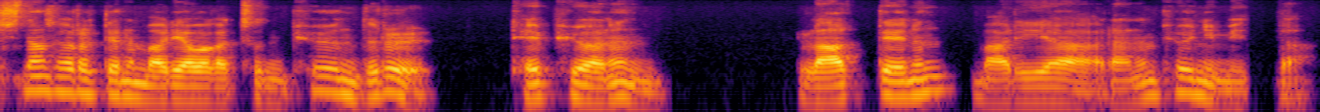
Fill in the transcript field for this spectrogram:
신앙생활할 때는 마리아와 같은 표현들을 대표하는 라떼는 마리아라는 표현입니다.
